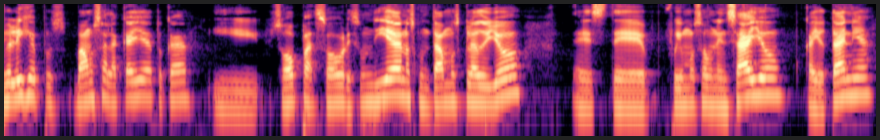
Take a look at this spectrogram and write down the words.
yo le dije, pues vamos a la calle a tocar y sopas, sobres. Un día nos juntamos Claudio y yo, este, fuimos a un ensayo, Cayotania,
